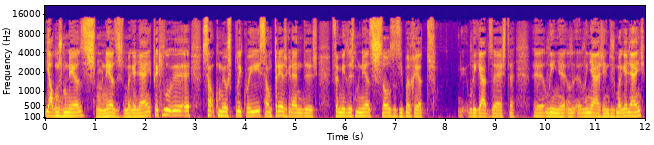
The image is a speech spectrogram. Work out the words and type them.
e alguns Menezes, Menezes de Magalhães, porque aquilo, eh, são, como eu explico aí, são três grandes famílias Menezes, Sousas e Barretos ligados a esta linha, linhagem dos Magalhães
